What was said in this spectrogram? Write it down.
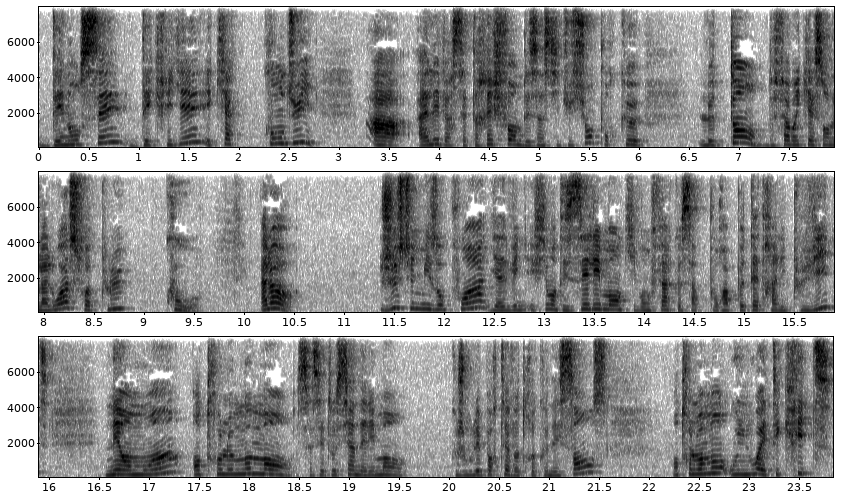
dénoncé, décrié et qui a conduit à aller vers cette réforme des institutions pour que le temps de fabrication de la loi soit plus court. Alors, juste une mise au point, il y a effectivement des éléments qui vont faire que ça pourra peut-être aller plus vite. Néanmoins, entre le moment, ça c'est aussi un élément que je voulais porter à votre connaissance, entre le moment où une loi est écrite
